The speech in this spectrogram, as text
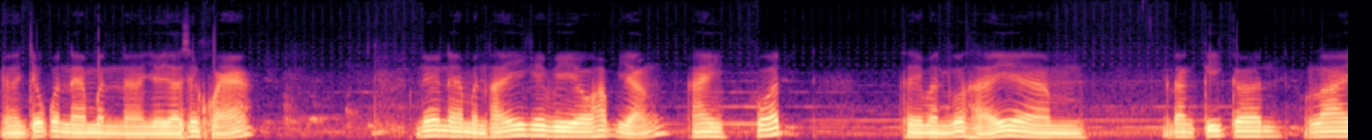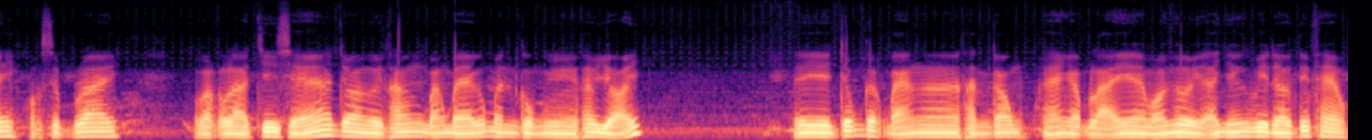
Ờ, chúc anh em mình dồi dào sức khỏe. Nếu anh em mình thấy cái video hấp dẫn, hay, có ích thì mình có thể đăng ký kênh like hoặc subscribe hoặc là chia sẻ cho người thân bạn bè của mình cùng theo dõi. Thì chúc các bạn ờ, thành công. Hẹn gặp lại ờ, mọi người ở những video tiếp theo.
